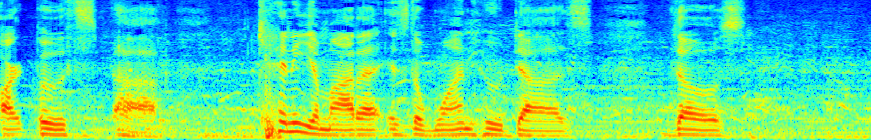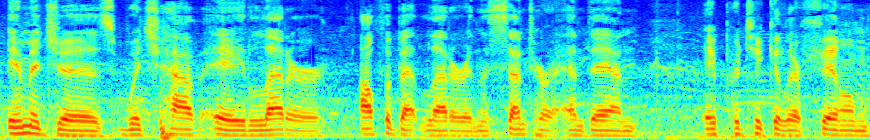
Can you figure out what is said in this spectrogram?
art booths. Uh, Kenny Yamada is the one who does those images which have a letter, alphabet letter in the center, and then a particular film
